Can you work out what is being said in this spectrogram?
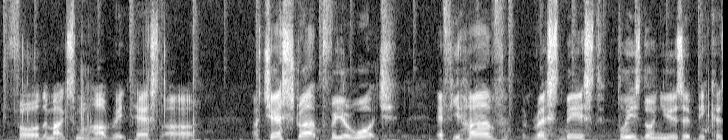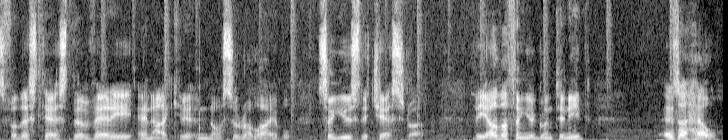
for the maximum heart rate test are a chest strap for your watch if you have wrist based, please don't use it because for this test they're very inaccurate and not so reliable. So use the chest strap. The other thing you're going to need is a hill.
